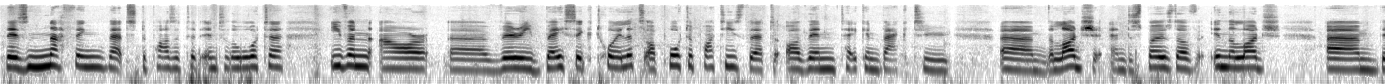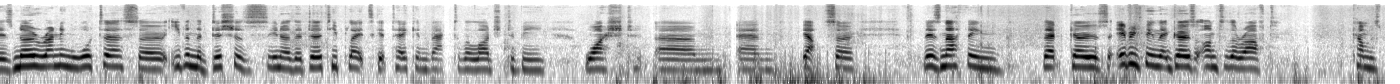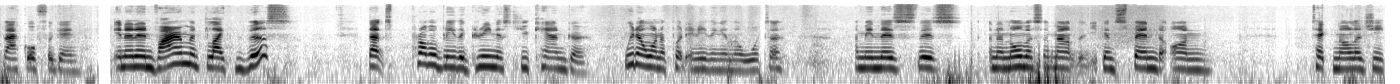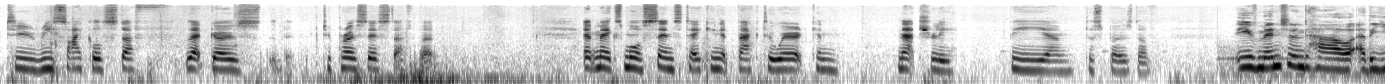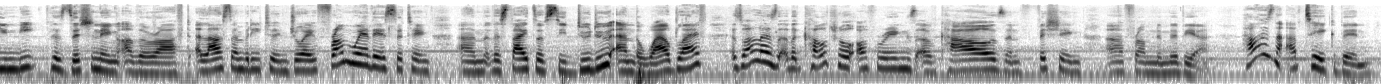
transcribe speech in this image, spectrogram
There's nothing that's deposited into the water. Even our uh, very basic toilets are porta potties that are then taken back to um, the lodge and disposed of in the lodge. Um, there's no running water, so even the dishes, you know, the dirty plates get taken back to the lodge to be washed. Um, and yeah, so there's nothing that goes, everything that goes onto the raft comes back off again. In an environment like this, that's probably the greenest you can go. We don't want to put anything in the water. I mean, there's, there's an enormous amount that you can spend on technology to recycle stuff that goes to process stuff, but it makes more sense taking it back to where it can naturally be um, disposed of. You've mentioned how uh, the unique positioning of the raft allows somebody to enjoy from where they're sitting um, the sights of Sedudu and the wildlife, as well as the cultural offerings of cows and fishing uh, from Namibia. How has the uptake been?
